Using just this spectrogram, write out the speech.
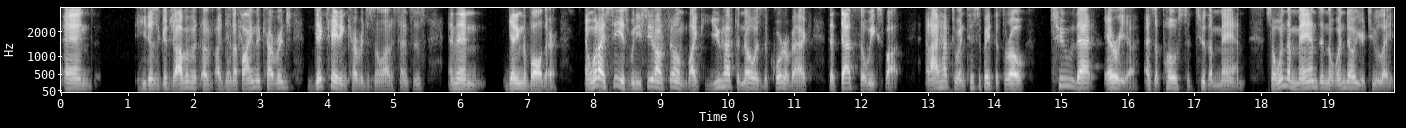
And he does a good job of of identifying the coverage, dictating coverages in a lot of senses, and then getting the ball there. And what I see is when you see it on film, like you have to know as the quarterback that that's the weak spot. And I have to anticipate the throw to that area as opposed to to the man. So when the man's in the window, you're too late.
